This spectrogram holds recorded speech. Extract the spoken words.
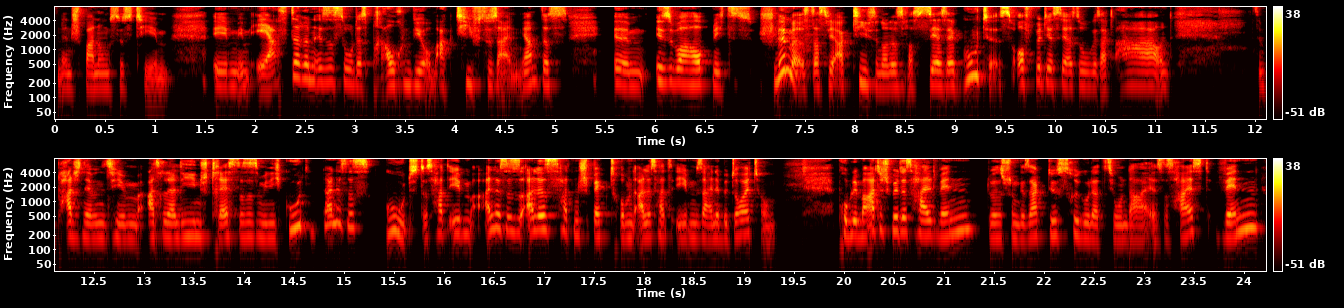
und Entspannungssystem. Eben im Ersteren ist es so, das brauchen wir, um aktiv zu sein, ja? Das, ähm, ist überhaupt nichts Schlimmes, dass wir aktiv sind, sondern das ist was sehr, sehr Gutes. Oft wird jetzt ja so gesagt: „Ah, und sympathisches Nervensystem, Adrenalin, Stress, das ist irgendwie nicht gut.“ Nein, das ist gut. Das hat eben alles es ist alles hat 'n Spektrum und alles hat eben seine Bedeutung. Problematisch wird es halt, wenn, du hast es schon gesagt, Dysregulation da ist. Das heißt, wenn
